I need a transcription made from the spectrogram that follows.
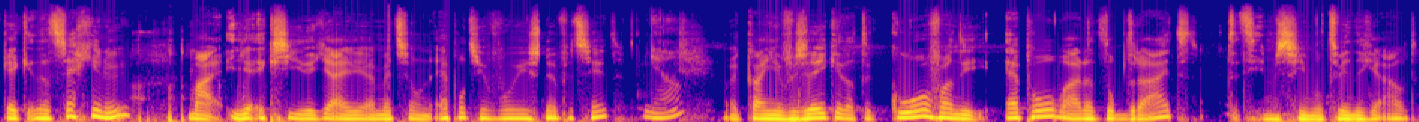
kijk, dat zeg je nu. Maar je, ik zie dat jij eh, met zo'n appeltje voor je snuffert zit. Ja. Maar kan je verzekeren dat de core van die Apple, waar het op draait, dat is misschien wel 20 jaar oud.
